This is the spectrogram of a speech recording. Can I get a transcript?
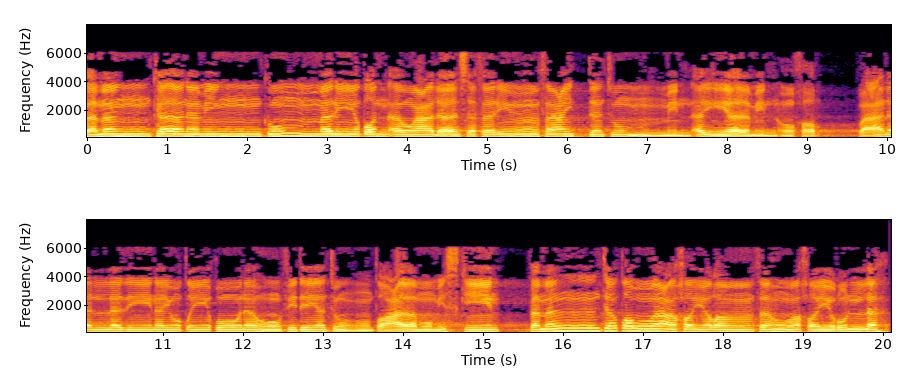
فمن كان منكم مريضا أو على سفر فعدة من أيام أخر وعلى الذين يطيقونه فدية طعام مسكين فمن تطوع خيرا فهو خير له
